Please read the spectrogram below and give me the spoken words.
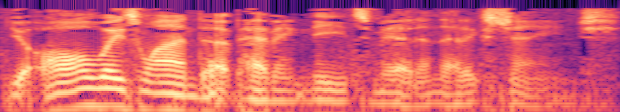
you always wind up having needs met in that exchange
